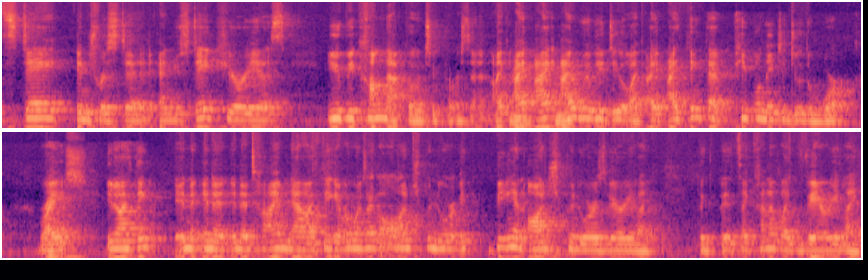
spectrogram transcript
stay interested and you stay curious, you become that go-to person. Like mm-hmm. I, I, I, mm-hmm. really do. Like I, I think that people need to do the work, right? Yes. You know, I think in, in, a, in a time now, I think everyone's like, oh, entrepreneur. It, being an entrepreneur is very like the, it's like kind of like very like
